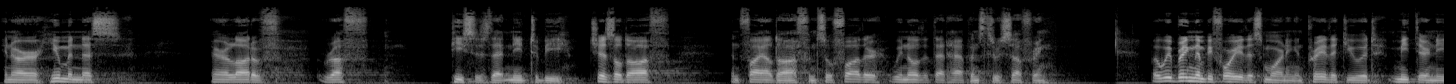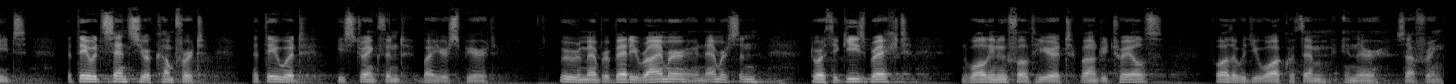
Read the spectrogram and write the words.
in our humanness, there are a lot of rough pieces that need to be chiseled off and filed off. And so, Father, we know that that happens through suffering. But we bring them before you this morning and pray that you would meet their needs, that they would sense your comfort, that they would be strengthened by your Spirit. We remember Betty Reimer and Emerson, Dorothy Giesbrecht, and Wally Neufeld here at Boundary Trails. Father, would you walk with them in their suffering?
